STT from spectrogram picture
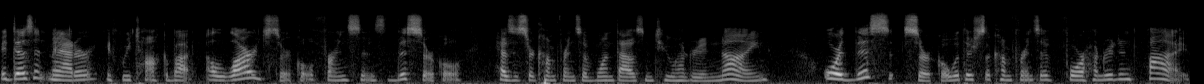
It doesn't matter if we talk about a large circle, for instance this circle has a circumference of 1209, or this circle with a circumference of 405.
